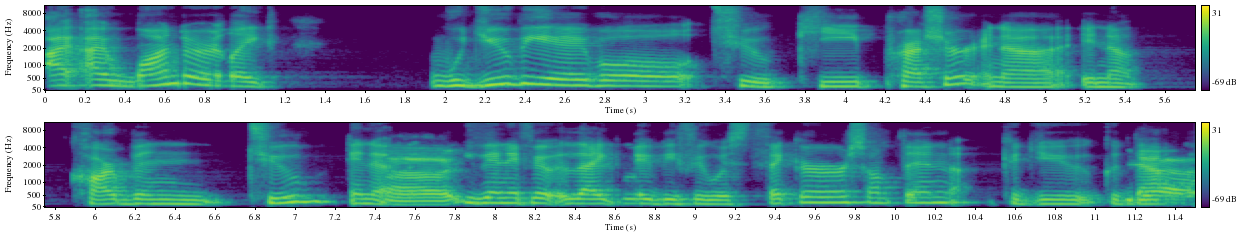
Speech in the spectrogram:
I, I wonder like would you be able to keep pressure in a in a carbon tube in a uh, even if it like maybe if it was thicker or something could you could that yeah.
